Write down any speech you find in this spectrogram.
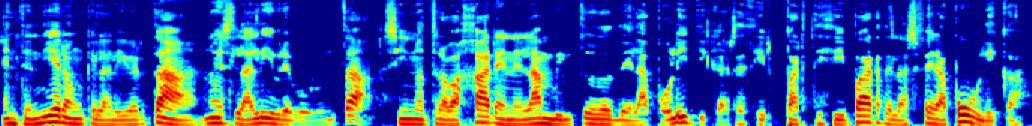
Entendieron que la libertad no es la libre voluntad, sino trabajar en el ámbito de la política, es decir, participar de la esfera pública.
